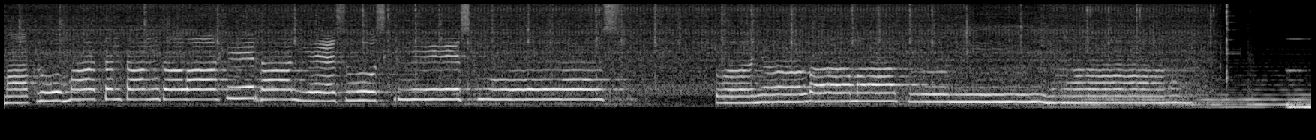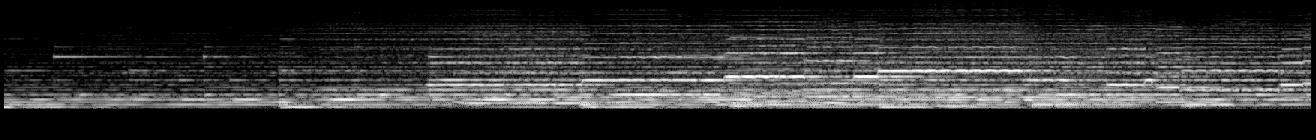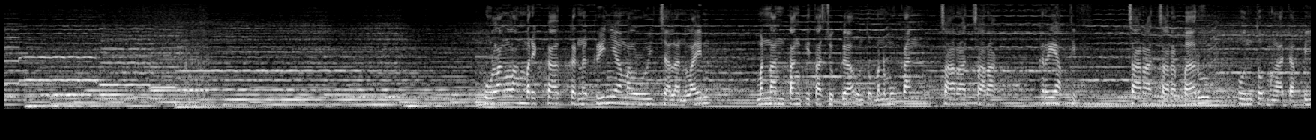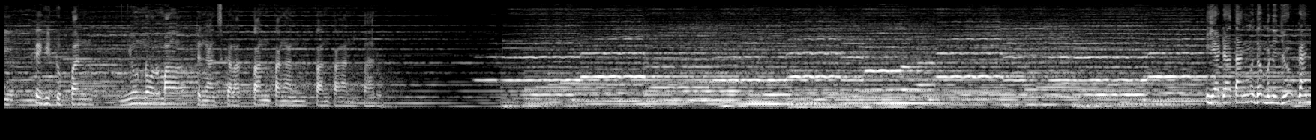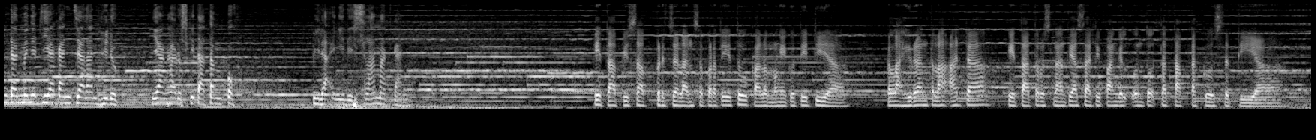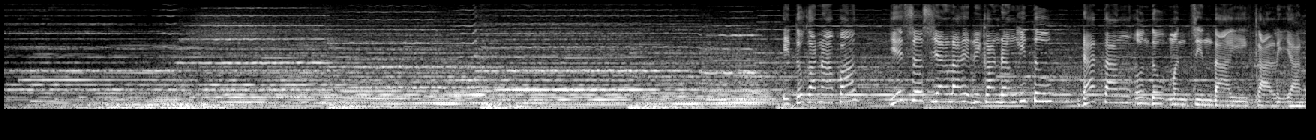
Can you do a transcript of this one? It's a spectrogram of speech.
Maklumat tentang kelahiran Yesus Kristus, penyelamat pulanglah mereka ke negerinya melalui jalan lain, menantang kita juga untuk menemukan cara-cara kreatif, cara-cara baru untuk menghadapi kehidupan new normal dengan segala tantangan-tantangan baru. Ia datang untuk menunjukkan dan menyediakan jalan hidup yang harus kita tempuh bila ingin diselamatkan. Kita bisa berjalan seperti itu kalau mengikuti dia. Kelahiran telah ada, kita terus nantiasa dipanggil untuk tetap teguh setia. Itu karena apa? Yesus yang lahir di kandang itu datang untuk mencintai kalian.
